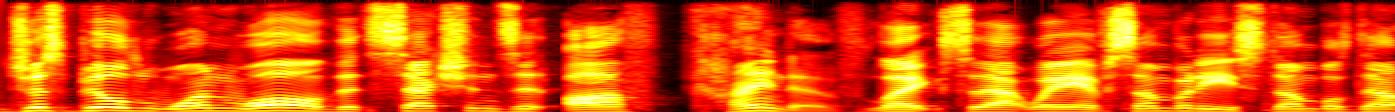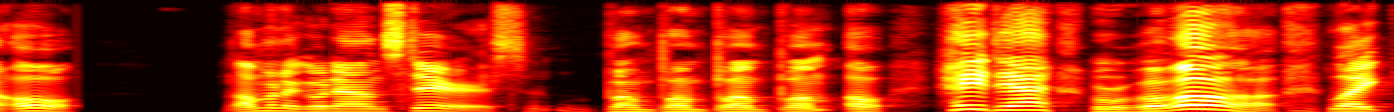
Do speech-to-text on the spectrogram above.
just build one wall that sections it off kind of. Like so that way if somebody stumbles down, oh, I'm going to go downstairs. Bum bum bum bum. Oh, hey dad. Like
